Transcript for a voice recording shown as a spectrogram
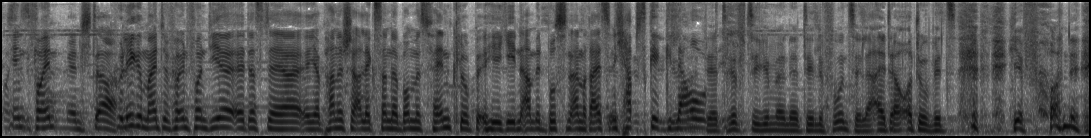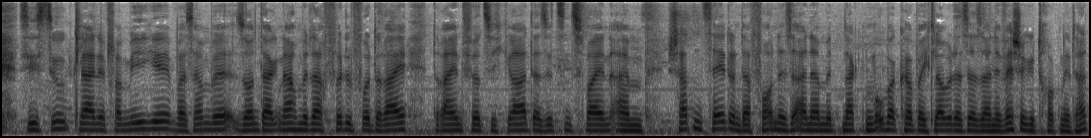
vorhin, vorhin, Mensch da. Kollege meinte vorhin von dir, äh, dass der japanische Alexander Bommes Fanclub hier jeden Abend mit Bussen anreist und ich hab's geglaubt. Der trifft sich immer in der Telefonzelle. Alter Otto-Witz. Hier vorne siehst du, kleine Familie. Was haben wir? Sonntagnachmittag, Viertel vor drei, 43 Grad. Da sitzen zwei in einem Schattenzelt und da vorne ist einer mit nacktem Oberkörper. Ich glaube, dass er seine Wäsche getrocknet hat.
